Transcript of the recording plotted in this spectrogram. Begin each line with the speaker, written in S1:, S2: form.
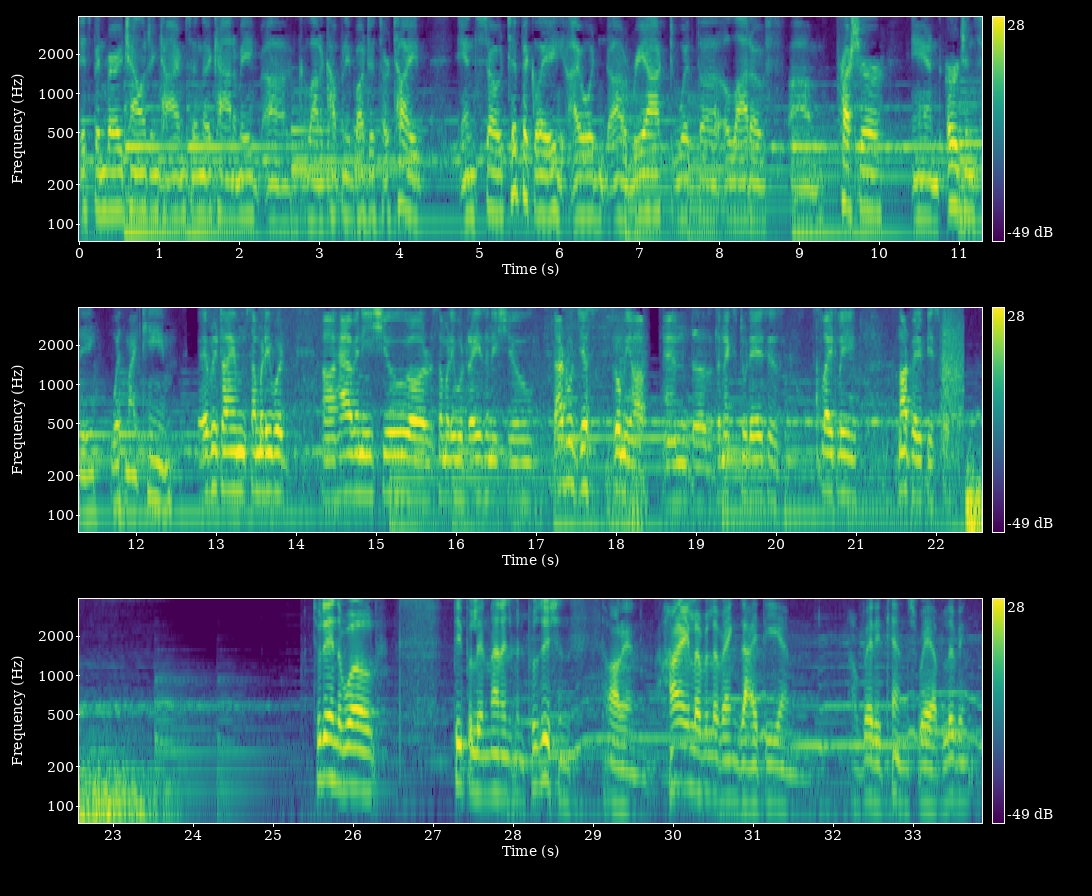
S1: It's been very challenging times in the economy. Uh, a lot of company budgets are tight. And so typically I would uh, react with uh, a lot of um, pressure and urgency with my team.
S2: Every time somebody would uh, have an issue or somebody would raise an issue, that would just throw me off. And uh, the next two days is slightly not very peaceful.
S3: Today in the world, people in management positions are in high level of anxiety and a very tense way of living.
